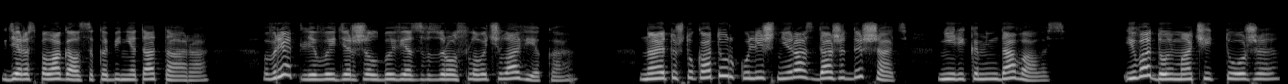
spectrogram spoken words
где располагался кабинет Атара, вряд ли выдержал бы вес взрослого человека. На эту штукатурку лишний раз даже дышать не рекомендовалось. И водой мочить тоже.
